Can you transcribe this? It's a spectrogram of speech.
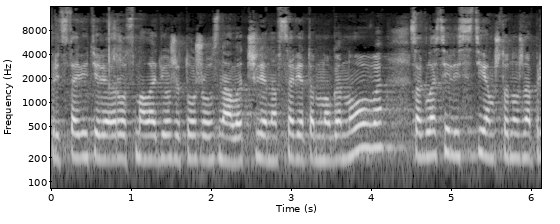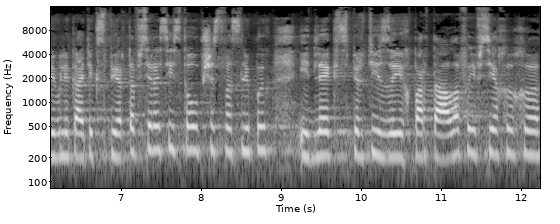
Представитель Росмолодежи тоже узнал от членов Совета много нового, согласились с тем, что нужно привлекать экспертов Всероссийского общества слепых и для экспертизы их порталов и всех их э,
